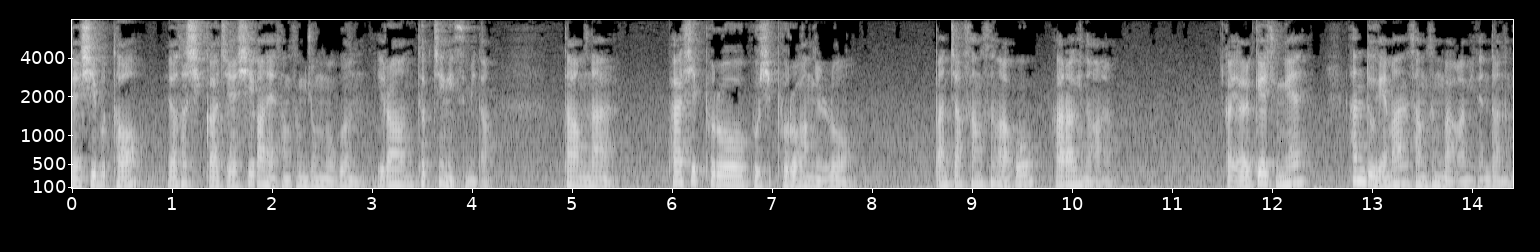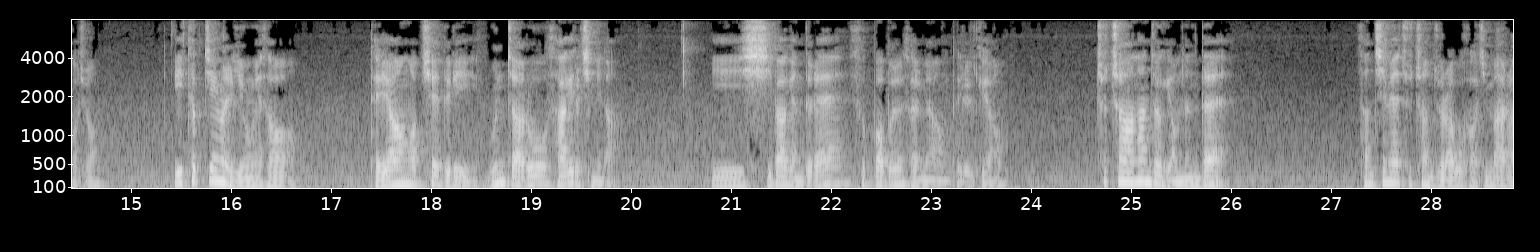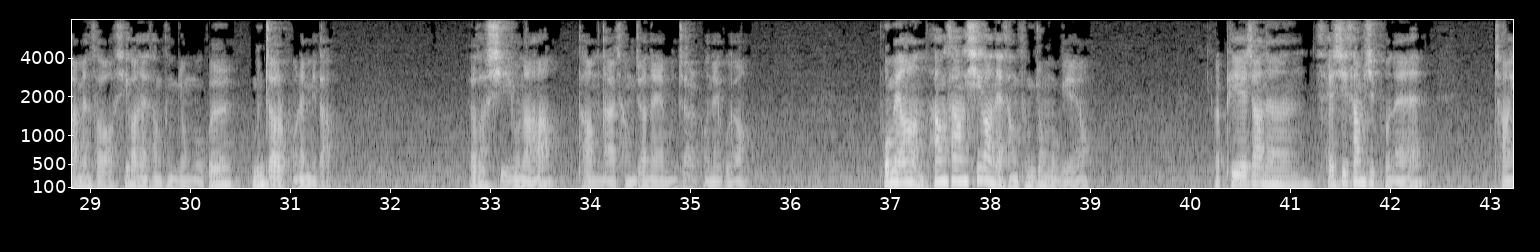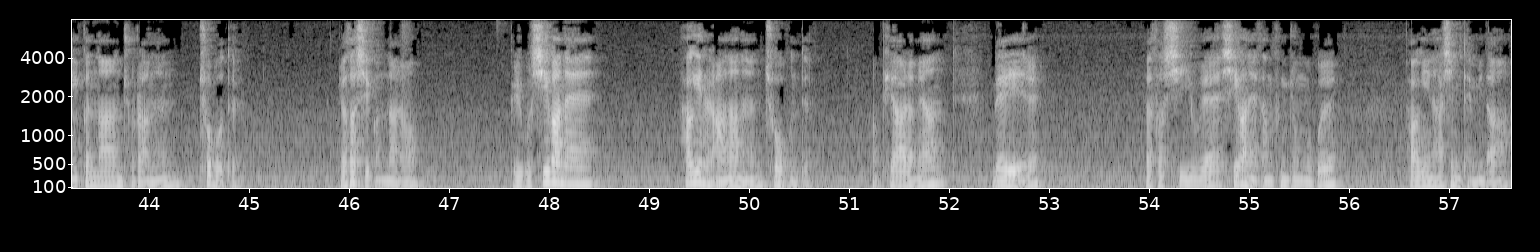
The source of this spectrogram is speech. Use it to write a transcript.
4시부터 6시까지의 시간의 상승 종목은 이런 특징이 있습니다. 다음날 80% 90% 확률로 반짝 상승하고 하락이 나와요. 그러니까 10개 중에 한두 개만 상승 마감이 된다는 거죠. 이 특징을 이용해서 대형 업체들이 문자로 사기를 칩니다. 이 시바견들의 수법을 설명드릴게요. 추천한 적이 없는데 선침해 추천주라고 거짓말을 하면서 시간의 상승 종목을 문자로 보냅니다. 6시 이후나 다음날 장전에 문자를 보내고요. 보면 항상 시간의 상승 종목이에요. 그러니까 피해자는 3시 30분에 장이 끝나는 줄 아는 초보들. 6시 끝나요. 그리고 시간에 확인을 안 하는 초보분들. 피하려면 매일 6시 이후에 시간의 상승 종목을 확인하시면 됩니다.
